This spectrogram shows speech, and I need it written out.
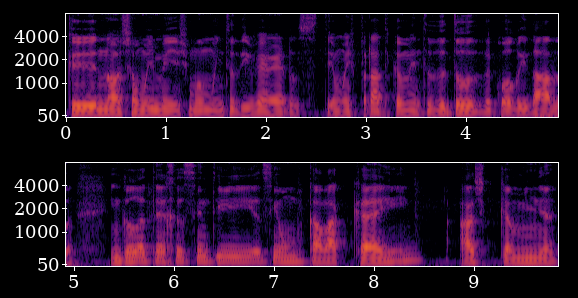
Que nós somos mesmo muito diversos, temos praticamente de tudo, de qualidade. Inglaterra senti assim um bocado aquém, acho que a minha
